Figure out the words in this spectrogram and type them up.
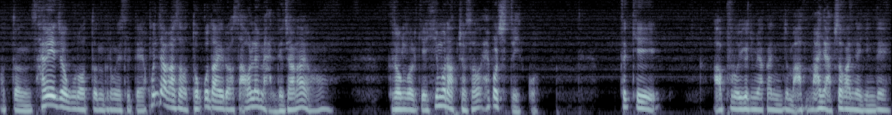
어떤 사회적으로 어떤 그런 거 있을 때 혼자 가서 독고다이로 싸우려면 안 되잖아요. 그런 걸 이렇게 힘을 합쳐서 해볼 수도 있고 특히 앞으로 이거 좀 약간 좀 앞- 많이 앞서간 얘기인데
